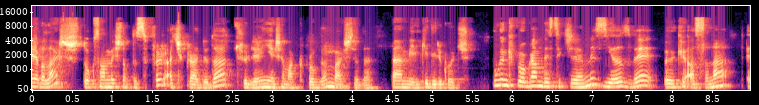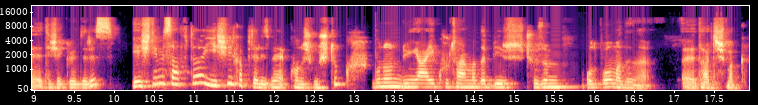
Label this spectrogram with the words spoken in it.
Merhabalar, 95.0 Açık Radyo'da Türlerin Yaşam Hakkı programı başladı. Ben Melike Dirikoç. Bugünkü program destekçilerimiz Yağız ve Öykü Aslan'a e, teşekkür ederiz. Geçtiğimiz hafta yeşil kapitalizmi konuşmuştuk. Bunun dünyayı kurtarmada bir çözüm olup olmadığını e, tartışmak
